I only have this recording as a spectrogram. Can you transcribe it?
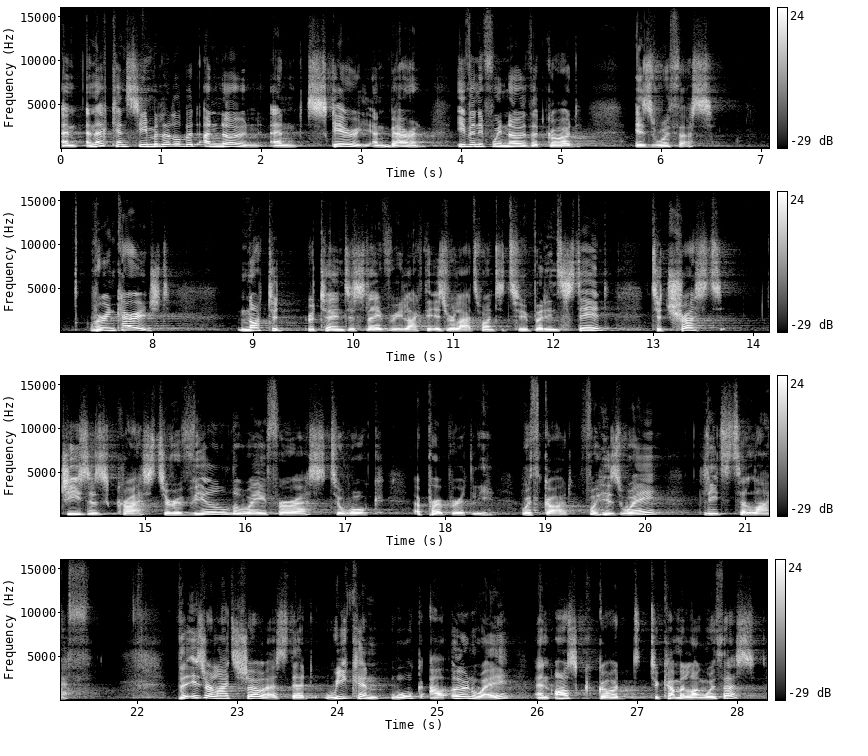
and, and that can seem a little bit unknown and scary and barren, even if we know that God is with us. We're encouraged not to return to slavery like the Israelites wanted to, but instead to trust Jesus Christ, to reveal the way for us to walk appropriately with God. For his way leads to life. The Israelites show us that we can walk our own way and ask God to come along with us,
